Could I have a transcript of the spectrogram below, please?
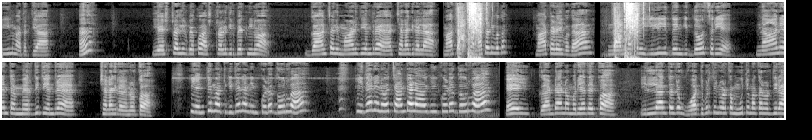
ನೀನು ಮಾತಾಡ್ತೀಯಾ? ಹಾಂ? ಎಷ್ಟರಲ್ಲಿರ್ಬೇಕು ಅಷ್ಟರೊಳಗಿರ್ಬೇಕು ನೀನು. ಗಾಂಚಲಿ ಮಾಡಿದಿ ಅಂದ್ರೆ ಚೆನ್ನಾಗಿರಲ್ಲ. ಮಾತಾಡ್ತೀಯ? ಮಾತಾಡಿ ಇವಾಗ. ಮಾತಾಡ ಇವಾಗ. ನನ್ನ ಹತ್ರ ಇಲಿ ಇದ್ದಂಗಿದ್ದೋ ಸರಿಯೇ, ನಾನೇ ಅಂತ ಮೆರೆದಿದ್ದಿ ಅಂದ್ರೆ ಚೆನ್ನಾಗಿರಲ್ಲ ನೋಡ್ಕೋ. ಎಂತ ಮಾತಿಗಿದೆ ನಾನು ನಿನ್ ಕೊಡೋ ಗೌರವ? ಇದೇನೇನೋ ಚಾಂಡಾಳ, ನೀನ್ ಕೂಡ ಗೌರವ? ಏಯ್, ಗಂಡನ ಮರ್ಯಾದೆ ಇಕ್ಕೋ ಇಲ್ಲ ಅಂತಂದ್ರೆ ಒದ್ದು ಬಿಡ್ತೀನಿ ನೋಡ್ಕೊ, ಮೂತಿ ಮಕ್ಕ ನೋಡ್ತೀರಾ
